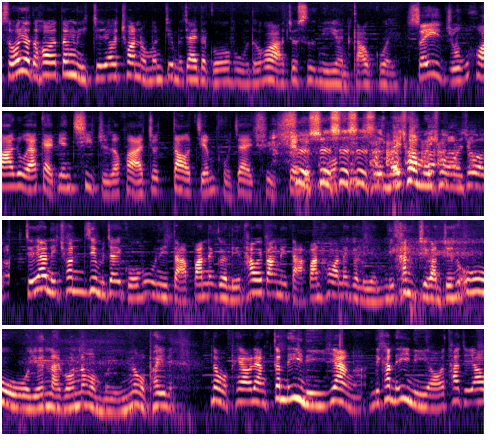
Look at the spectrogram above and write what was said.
所有的活动，你只要穿我们柬埔寨的国服的话，就是你很高贵。所以如花如果要改变气质的话，就到柬埔寨去。是是是是是，没错没错没错。只要你穿柬埔寨国服，你打扮那个脸，他会帮你打扮画那个脸，你看就感觉说哦，原来我那么美，那么漂亮。那么漂亮，跟印尼一样啊！你看印尼哦，他只要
